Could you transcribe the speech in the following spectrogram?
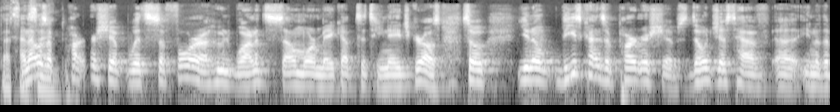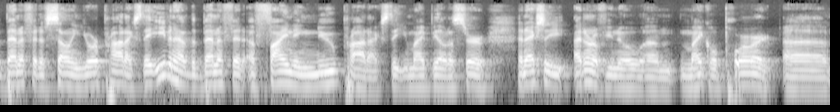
That's and that was a partnership with Sephora, who wanted to sell more makeup to teenage girls. So you know these kinds of partnerships don't just have uh, you know the benefit of selling your products; they even have the benefit of finding new products that you might be able to serve. And actually, I don't know if you know um, Michael Port. Uh,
